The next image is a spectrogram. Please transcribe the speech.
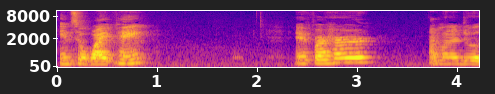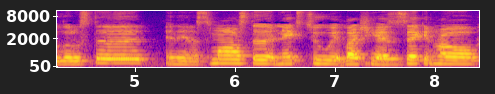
into white paint. And for her, I'm going to do a little stud and then a small stud next to it like she has a second hole.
